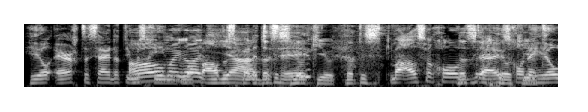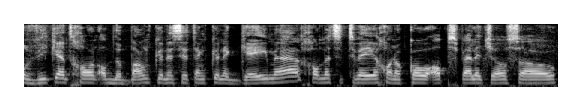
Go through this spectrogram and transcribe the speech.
heel erg te zijn dat hij misschien bepaalde Oh ja, spelletjes dat is heeft. heel cute. Dat is, Maar als we gewoon thuis gewoon een heel weekend gewoon op de bank kunnen zitten en kunnen gamen. Gewoon met z'n tweeën, gewoon een co-op spelletje of zo.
